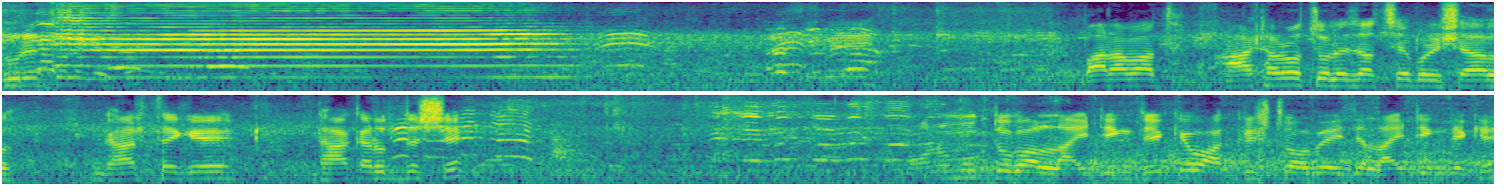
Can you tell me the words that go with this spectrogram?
দূরে চলে গেছে। পারাবাদ আঠারো চলে যাচ্ছে বরিশাল ঘাট থেকে ঢাকার উদ্দেশ্যে। মনোমুগ্ধকর লাইটিং যে কেউ আকৃষ্ট হবে এই যে লাইটিং দেখে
